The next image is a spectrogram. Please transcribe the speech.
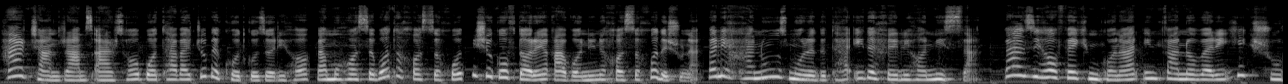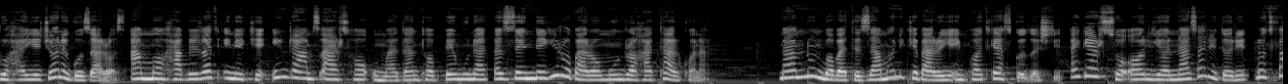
هرچند رمز ارزها با توجه به کدگذاری ها و محاسبات خاص خود میشه گفت دارای قوانین خاص خودشونن ولی هنوز مورد تایید خیلی ها نیستن. بعضی ها فکر می‌کنن این فناوری یک شور و هیجان گذراست اما حقیقت اینه که این رمز ارزها اومدن تا بمونن و زندگی رو برامون راحت تر کنن. ممنون بابت زمانی که برای این پادکست گذاشتید. اگر سوال یا نظری دارید لطفا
